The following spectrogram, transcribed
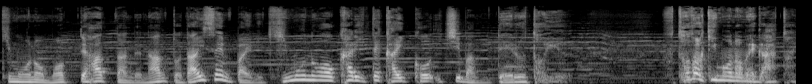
着物を持ってはったんで、なんと大先輩に着物を借りて開口一番出るという、不届き者めがという。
